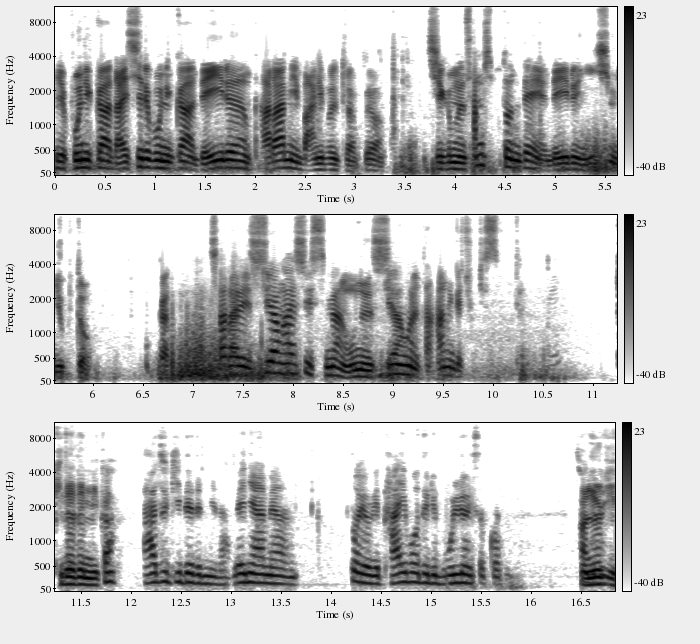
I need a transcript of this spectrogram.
이게 보니까 날씨를 보니까 내일은 바람이 많이 불더라고요. 지금은 30도인데 내일은 26도. 그러니까 차라리 수영할 수 있으면 오늘 수영을 다 하는 게 좋겠습니다. 기대됩니까? 아주 기대됩니다. 왜냐하면 또 여기 다이버들이 몰려 있었거든요. 아니 여기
